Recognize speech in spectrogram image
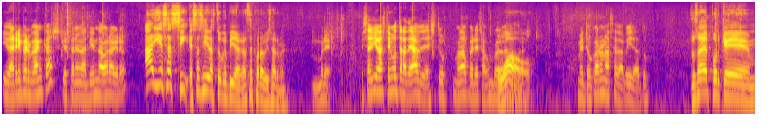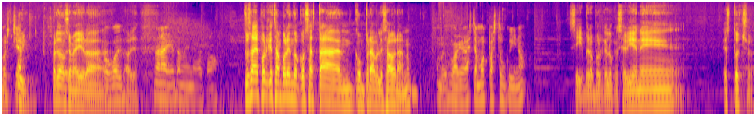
¿Y las Reaper blancas? Que están en la tienda ahora, creo. Ah, y esas sí, esas sí las tengo que pillar. Gracias por avisarme. Hombre. Esas yo las tengo tradeables, tú. Me ha dado pereza comprar las ¡Wow! otras. Me tocaron hace la vida, tú. ¿Tú sabes por qué. Hostia. Uy, perdón, se me ha ido la, la olla. No, no, yo también he acabado. ¿Tú sabes por qué están poniendo cosas tan comprables ahora, no? Hombre, pues para que gastemos pastuki, ¿no? Sí, pero porque lo que se viene es tocho. ¿eh?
